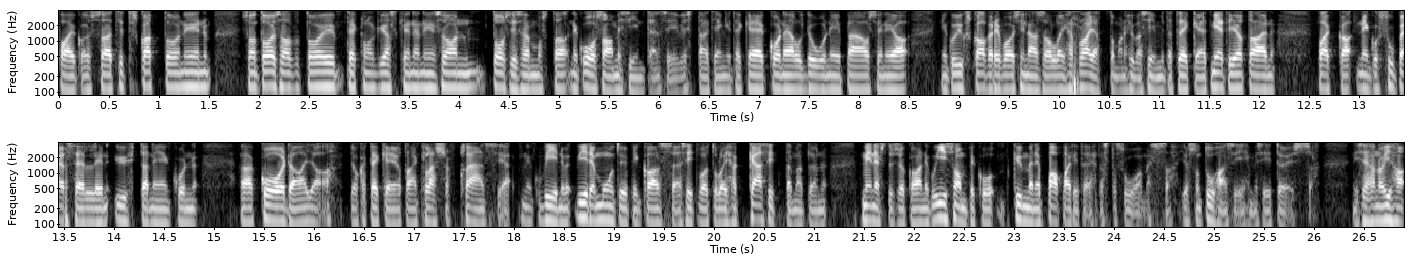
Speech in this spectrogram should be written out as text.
paikoissa. Sitten jos katsoo, niin se on toisaalta toi teknologiaskene, niin se on tosi semmoista niin kuin osaamisintensiivistä, että jengi tekee koneella duunia pääosin ja niin kuin yksi kaveri voi sinänsä olla ihan rajattoman hyvä siinä, mitä tekee. Et mieti jotain vaikka niin kuin Supercellin yhtä niin kuin, koodaajaa, joka tekee jotain Clash of Clansia niin kuin viiden, viiden muun tyypin kanssa ja siitä voi tulla ihan käsittämätön menestys, joka on niin kuin isompi kuin kymmenen paparitehdasta Suomessa, jos on tuhansia ihmisiä töissä. Niin sehän on ihan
